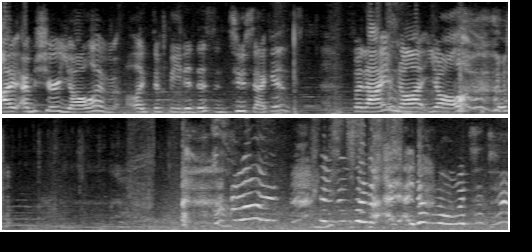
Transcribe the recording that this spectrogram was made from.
I, I'm sure y'all have like defeated this in two seconds, but I'm not y'all. I just like, I, I don't know what to do.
